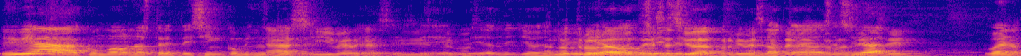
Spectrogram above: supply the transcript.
Vivía como a unos 35 minutos. Ah, de- sí, verga, de- sí, sí, de- lejos. de donde yo- Al otro vivía, lado de Sí, esa sí, ciudad, sí. porque ves que también conocí, sí. Bueno,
